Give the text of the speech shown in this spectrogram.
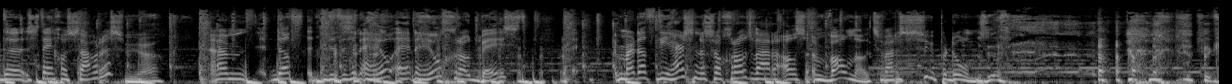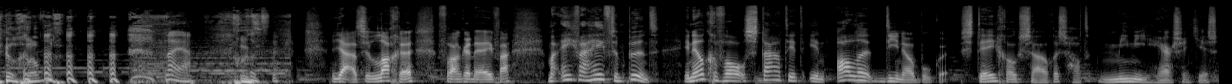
de Stegosaurus. Ja. Ehm, dat, dit is een heel, een heel groot beest. Maar dat die hersenen zo groot waren als een walnoot. Ze waren super dom. Vind ik heel grappig. nou ja, Goed. Ja, ze lachen, Frank en Eva. Maar Eva heeft een punt. In elk geval staat dit in alle dino-boeken. Stegosaurus had mini-hersentjes,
